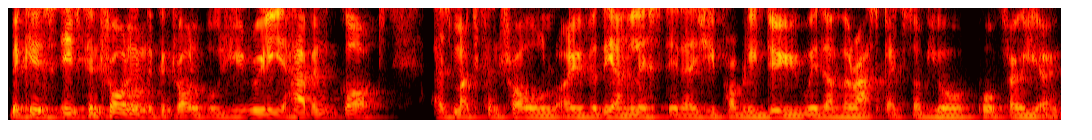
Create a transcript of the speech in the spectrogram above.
Because it's controlling the controllables. You really haven't got as much control over the unlisted as you probably do with other aspects of your portfolio.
